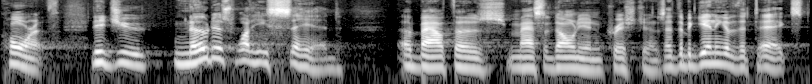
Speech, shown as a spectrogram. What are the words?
Corinth. Did you notice what he said about those Macedonian Christians at the beginning of the text?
